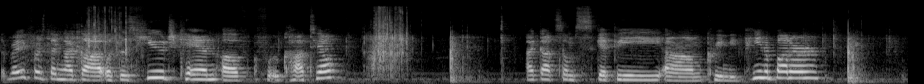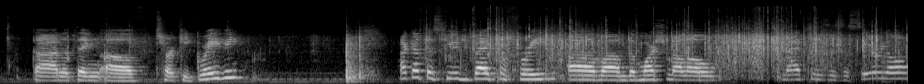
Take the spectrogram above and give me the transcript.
The very first thing I got was this huge can of fruit cocktail. I got some Skippy um, creamy peanut butter. Got a thing of turkey gravy. I got this huge bag for free of um, the marshmallow Mateys as a cereal.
